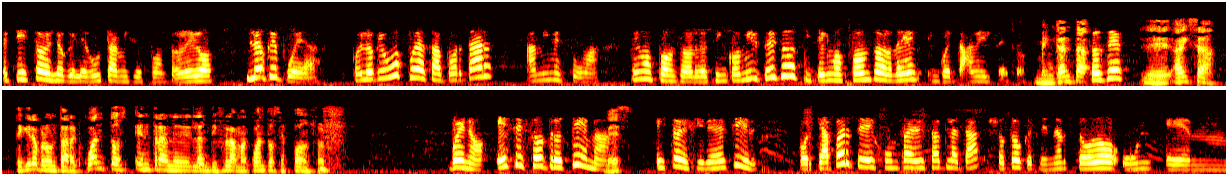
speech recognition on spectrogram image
es que esto es lo que les gusta a mis sponsors. Le digo, lo que puedas, con lo que vos puedas aportar, a mí me suma. Tengo sponsor de 5 mil pesos y tengo sponsor de 50 mil pesos. Me encanta. Entonces, Eh, Aixa, te quiero preguntar, ¿cuántos entran en el antiflama? ¿Cuántos sponsors? bueno, ese es otro tema. ¿Ves? Esto les quiere decir, porque aparte de juntar esa plata, yo tengo que tener todo un, em,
